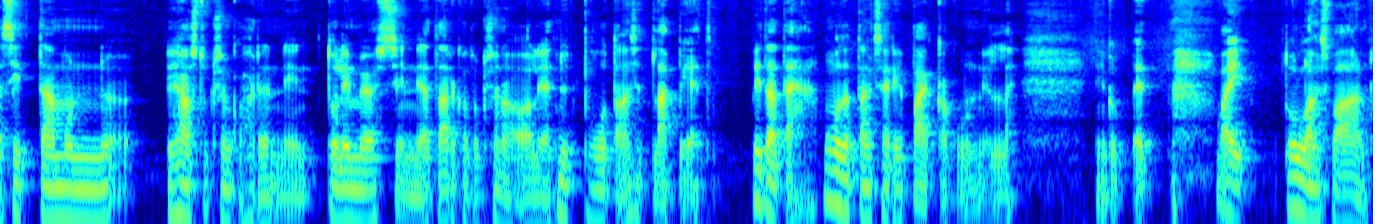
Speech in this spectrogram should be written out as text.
sitten tämä mun ihastuksen kohden niin tuli myös sinne ja tarkoituksena oli, että nyt puhutaan sitten läpi, että mitä tehdään, muutetaanko eri paikkakunnille, niin kuin, et, vai tullaanko vaan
